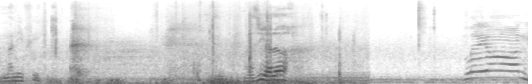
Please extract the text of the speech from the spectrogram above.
Magnifique. Vas-y alors. Play on!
